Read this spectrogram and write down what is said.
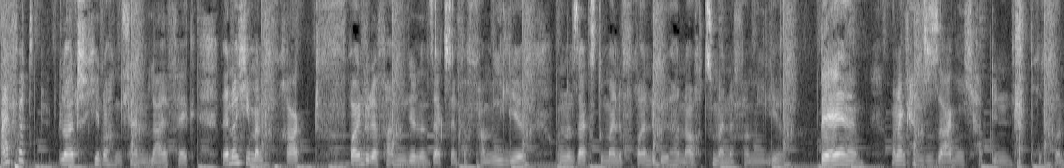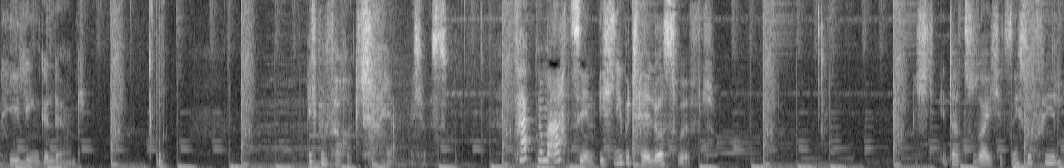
Einfach, Leute, hier noch einen kleinen Lifehack. Wenn euch jemand fragt, Freund oder Familie, dann sagst du einfach Familie. Und dann sagst du, meine Freunde gehören auch zu meiner Familie. Bam! Und dann kannst du sagen, ich habe den Spruch von Helin gelernt. Ich bin verrückt. Ja, ich weiß. Fakt Nummer 18. Ich liebe Taylor Swift. Ich, dazu sage ich jetzt nicht so viel.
